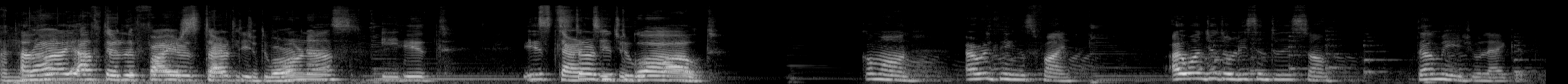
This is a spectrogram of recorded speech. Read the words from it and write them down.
And, And right after the fire started to burn us, it, it it started to go out. Come on, everything is fine. I want you to listen to this song. Tell me if you like it.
